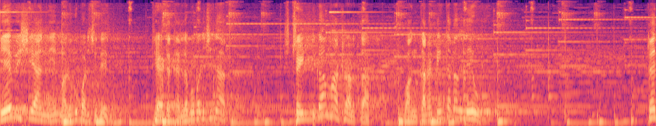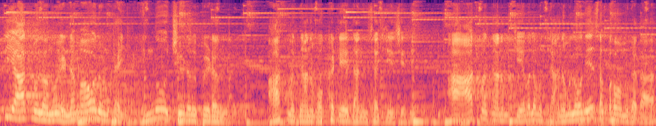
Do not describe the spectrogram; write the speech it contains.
ఏ విషయాన్ని మరుగుపరచలేదు. తేట తెల్లబపరిచినారు స్ట్రైట్గా మాట్లాడతారు. వంకర టింకరలు లేవు. ప్రతి ఆత్మలోనూ ఎండమావలు ఉంటాయి. ఎన్నో చీడలు పీడలు. ఆత్మజ్ఞానం ఒక్కటే దాన్ని సరిచేసేది. ఆ ఆత్మజ్ఞానం కేవలం ధ్యానంలోనే సంభవం కదా?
